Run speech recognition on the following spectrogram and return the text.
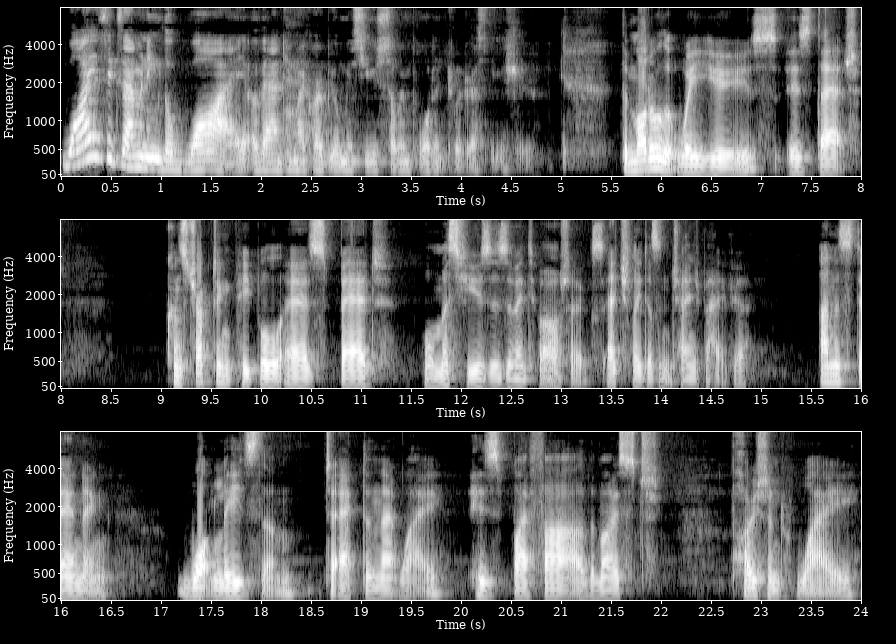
Why is examining the why of antimicrobial misuse so important to address the issue? The model that we use is that constructing people as bad or misusers of antibiotics actually doesn't change behaviour. Understanding what leads them to act in that way is by far the most potent way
